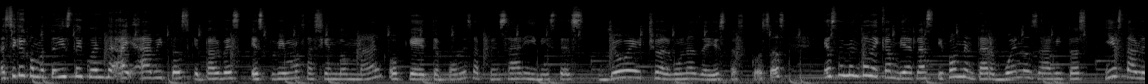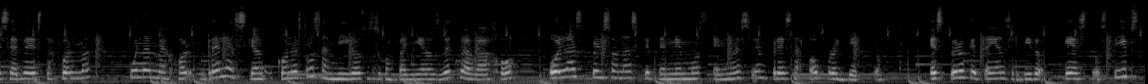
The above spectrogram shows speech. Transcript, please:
Así que como te diste cuenta, hay hábitos que tal vez estuvimos haciendo mal o que te pones a pensar y dices, yo he hecho algunas de estas cosas. Es momento de cambiarlas y fomentar buenos hábitos y establecer de esta forma una mejor relación con nuestros amigos, nuestros compañeros de trabajo o las personas que tenemos en nuestra empresa o proyecto. Espero que te hayan servido estos tips,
